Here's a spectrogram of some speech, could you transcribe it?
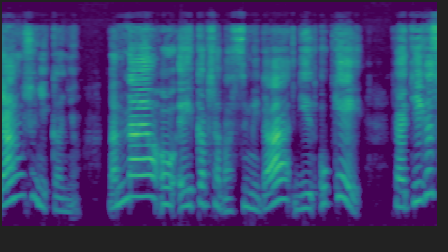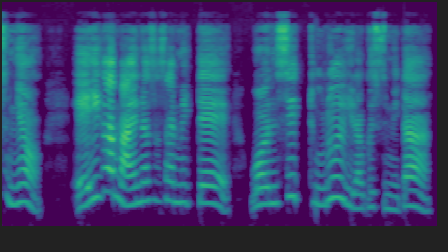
양수니까요. 맞나요? 어, a 값이 맞습니다. 오케이. 자, 디귿은요. a가 마이너스 3일 때 원식 둘을 이라고 했습니다.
